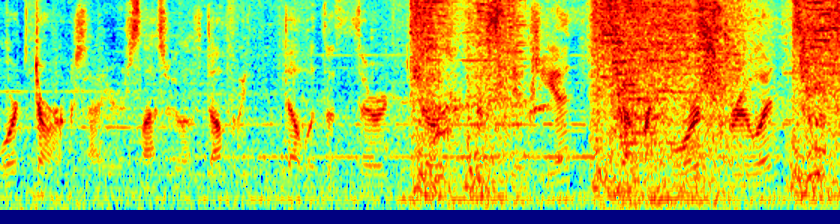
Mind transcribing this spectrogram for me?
four Darksiders. Last we left off, we dealt with the third Joker of Stygian, got my horse, ruined.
